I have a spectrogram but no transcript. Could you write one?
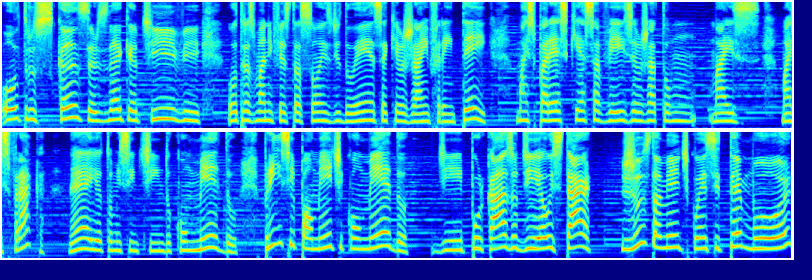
Outros cânceres, né, que eu tive, outras manifestações de doença que eu já enfrentei, mas parece que essa vez eu já tô mais mais fraca, né? E eu tô me sentindo com medo, principalmente com medo de por causa de eu estar justamente com esse temor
